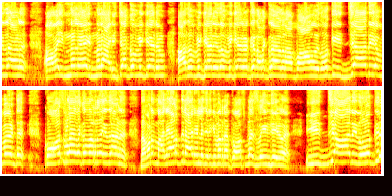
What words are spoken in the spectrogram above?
ഇതാണ്. അവ ഇന്നലെ ഇന്നലെ അരിച്ചാക്കൊപ്പിക്കാനും അതൊപ്പിക്കാനും ഇതൊപ്പിക്കാനും ഒക്കെ നടക്കുവായിരുന്നു പാവം. നോക്ക് ഇജാതി എഫേർട്ട് കോസ്പ്ലേ എന്നൊക്കെ പറഞ്ഞ ഇതാണ്. നമ്മുടെ മലയാളത്തിൽ ആരുമില്ല ശരിക്കും പറഞ്ഞ കോസ്പ്ലേ സ്ട്രീം ചെയ്യുന്നത്. ഇജാതി നോക്ക്.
